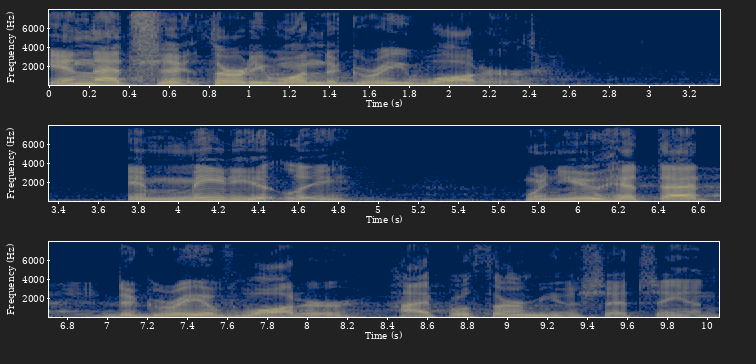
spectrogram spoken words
In that 31 degree water, immediately when you hit that degree of water, hypothermia sets in.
